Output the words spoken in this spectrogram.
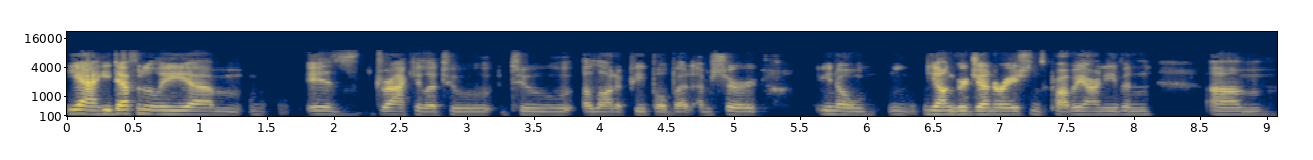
Yeah, he definitely um, is Dracula to to a lot of people, but I'm sure you know younger generations probably aren't even um,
